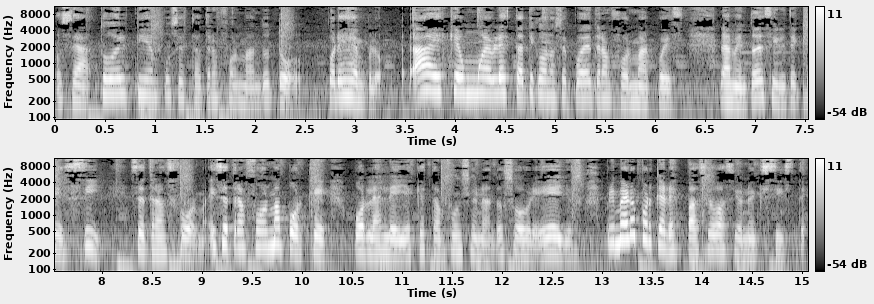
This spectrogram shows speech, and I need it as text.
o sea, todo el tiempo se está transformando todo. Por ejemplo, ah, es que un mueble estático no se puede transformar. Pues lamento decirte que sí, se transforma. ¿Y se transforma por qué? Por las leyes que están funcionando sobre ellos. Primero porque el espacio vacío no existe.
